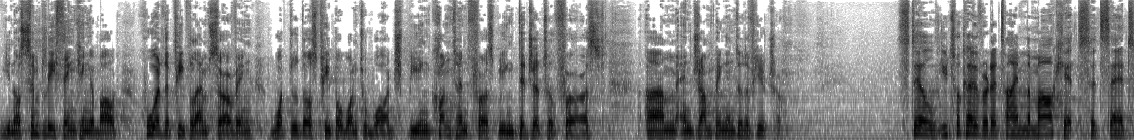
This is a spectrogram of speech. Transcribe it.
you know, simply thinking about who are the people I'm serving, what do those people want to watch, being content first, being digital first, um, and jumping into the future. Still, you took over at a time the markets had said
